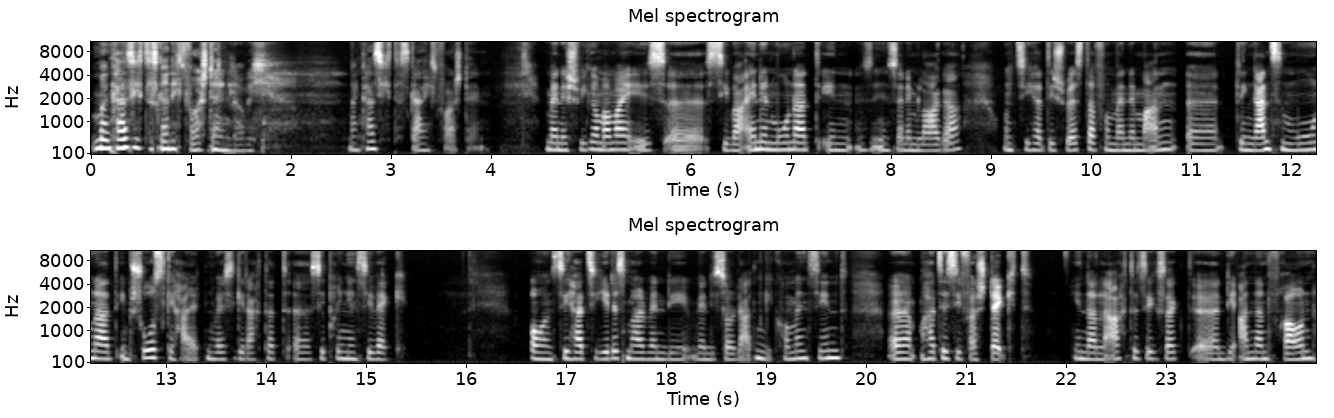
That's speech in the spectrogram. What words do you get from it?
man kann sich das gar nicht vorstellen, glaube ich. Man kann sich das gar nicht vorstellen. Meine Schwiegermama ist, äh, sie war einen Monat in, in seinem Lager und sie hat die Schwester von meinem Mann äh, den ganzen Monat im Schoß gehalten, weil sie gedacht hat, äh, sie bringen sie weg. Und sie hat sie jedes Mal, wenn die, wenn die Soldaten gekommen sind, äh, hat sie sie versteckt in der Nacht hat sie gesagt, äh, die anderen Frauen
